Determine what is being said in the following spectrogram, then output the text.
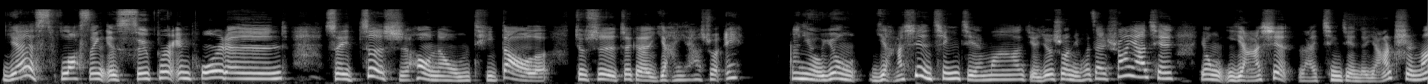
Yes, flossing is super important. 所以这时候呢，我们提到了，就是这个牙医他说，诶，那你有用牙线清洁吗？也就是说，你会在刷牙前用牙线来清洁你的牙齿吗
